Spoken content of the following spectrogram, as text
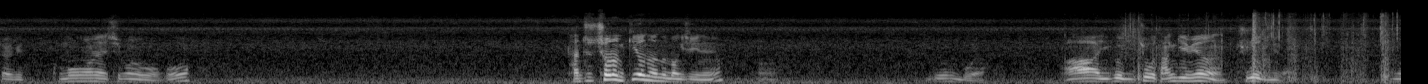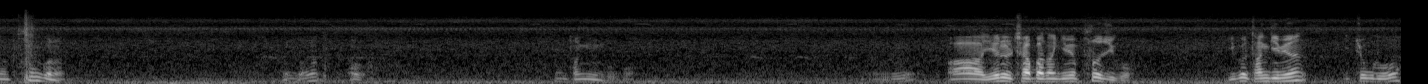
자 여기 구멍 안에 집어넣고 단추처럼 끼워 넣는 방식이네요. 어. 이건 뭐야? 아 이거 이쪽으로 당기면 줄여줍니다. 그냥 푸는 거는 푸는 거는 어. 당기는 거고. 아 얘를 잡아당기면 풀어지고 이걸 당기면 이쪽으로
